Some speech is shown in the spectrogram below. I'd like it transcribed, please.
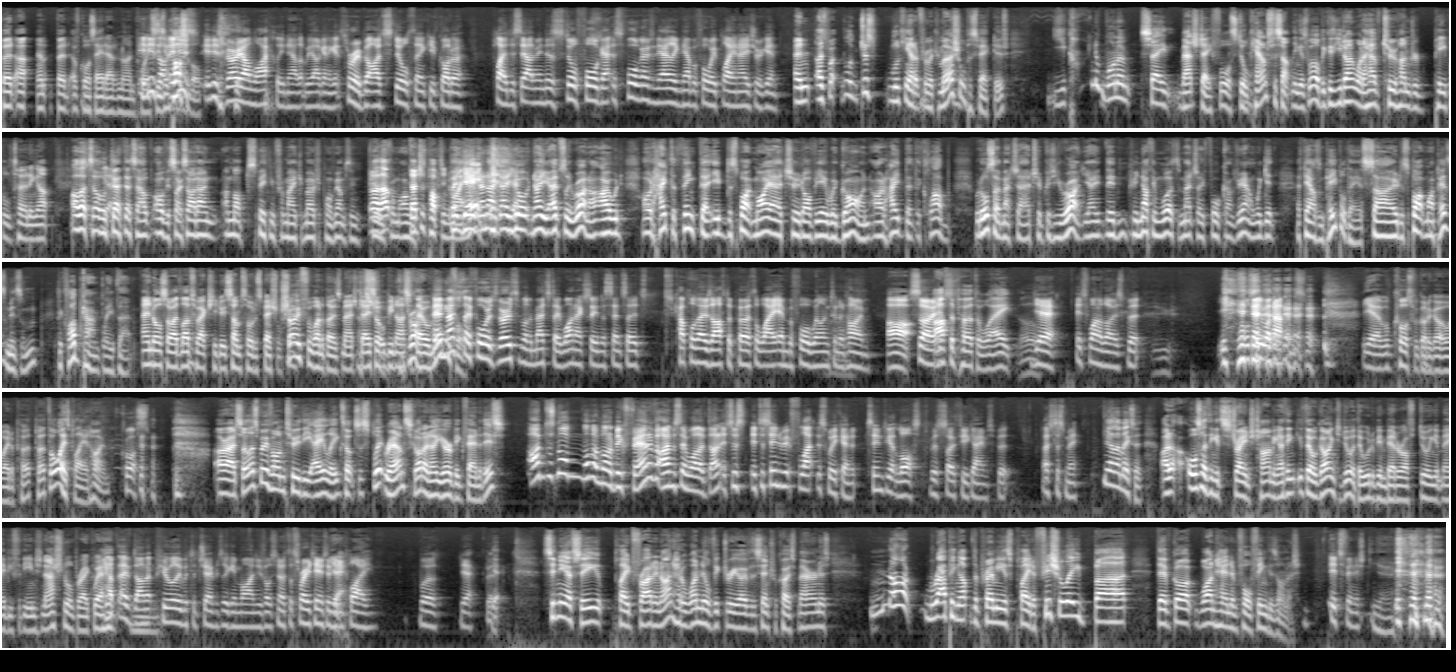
but uh, and, but of course eight out of nine It points is, is, it is- impossible. It is, very unlikely now that we are going to get through, but I still think you've got to play this out. I mean, there's still four ga- there's four games in the A League now before we play in Asia again. And I suppose, look, just looking at it from a commercial perspective, you kind of want to say match day four still counts for something as well because you don't want to have 200 people turning up. Oh, that's oh, look, Yeah. that, that's how obviously. So I don't. I'm not speaking from a commercial point of view. I'm speaking No, that- from on- that just popped into but my yeah, head. No, no, no. You're no, you're absolutely right. I, I would, I would hate to think that, if, despite my attitude of yeah, we're gone, I'd hate that the club would also match that attitude because you're right. Yeah, there'd be nothing worse than match day four comes around and we get a thousand people there. So, despite my pessimism, the club can't believe that. And also, I'd love to actually do some sort of special show for one of those match days, so it would be nice That's if they right. were And match day four is very similar to match day one, actually, in the sense that it's a couple of days after Perth away and before Wellington at home. oh, So after Perth away. oh. Yeah, it's one of those, but we'll see what happens. Yeah, well, of course, we've got to go away to Perth. Perth always play at home. Of course. All right, so let's move on to the A League. So it's a split round. Scott, I know you're a big fan of this. I'm just not, not I'm not a big fan of it. I understand why they've done it. It's just it just seemed a bit flat this weekend. It seemed to get lost with so few games, but that's just me. Yeah, that makes sense. I also think it's strange timing. I think if they were going to do it, they would have been better off doing it maybe for the international break, where have, they've done it mm. purely with the Champions League in mind. You've obviously know the three teams that Yeah. didn't play were yeah, but Yeah. Sydney FC played Friday night, had a 1 0 victory over the Central Coast Mariners. Not wrapping up the Premier's plate officially, but they've got one hand and four fingers on it. it's finished. Yeah,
